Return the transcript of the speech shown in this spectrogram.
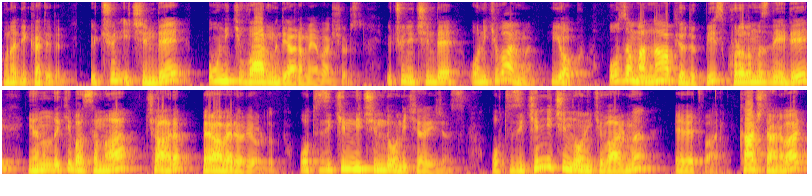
Buna dikkat edin. 3'ün içinde 12 var mı diye aramaya başlıyoruz. 3'ün içinde 12 var mı? Yok. O zaman ne yapıyorduk biz? Kuralımız neydi? Yanındaki basamağı çağırıp beraber arıyorduk. 32'nin içinde 12 arayacağız. 32'nin içinde 12 var mı? Evet var. Kaç tane var?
